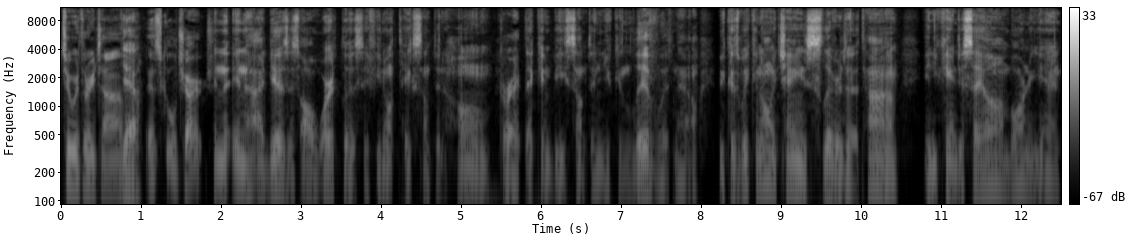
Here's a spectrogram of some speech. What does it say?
two or three times. Yeah. it's a cool church. and the, and the idea is it's all worthless if you don't take something home Correct. that can be something you can live with now because we can only change slivers at a time and you can't just say oh i'm born again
